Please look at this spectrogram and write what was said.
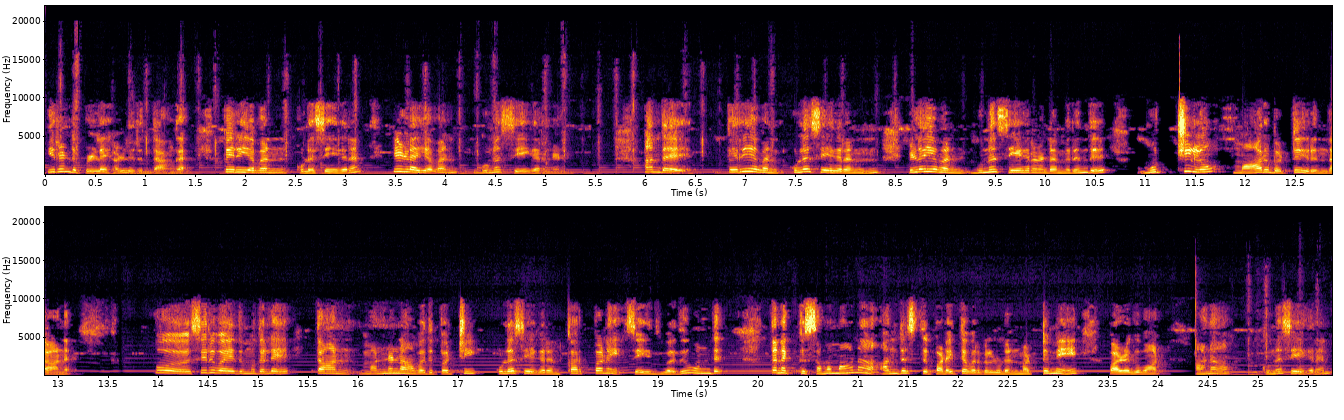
இரண்டு பிள்ளைகள் இருந்தாங்க. பெரியவன் குலசேகரன் இளையவன் குணசேகரன். அந்த பெரியவன் குலசேகரன் இளையவன் குணசேகரனிடமிருந்து முற்றிலும் மாறுபட்டு இருந்தான். சிறு வயது முதலே தான் மன்னனாவது பற்றி குலசேகரன் கற்பனை செய்வது உண்டு. தனக்கு சமமான அந்தஸ்து படைத்தவர்களுடன் மட்டுமே பழகுவான். ஆனா குணசேகரன்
